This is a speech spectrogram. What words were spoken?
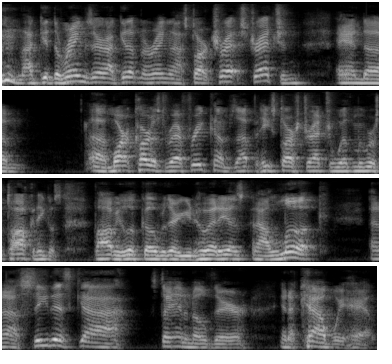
I get the rings there. I get up in the ring and I start tre- stretching. And um, uh, Mark Curtis, the referee, comes up and he starts stretching with me. We were talking. He goes, Bobby, look over there. You know who it is? And I look and I see this guy standing over there in a cowboy hat,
